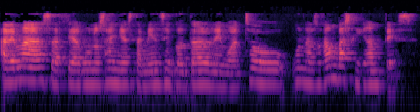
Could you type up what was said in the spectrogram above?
Además, hace algunos años también se encontraron en Guangzhou unas gambas gigantes.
